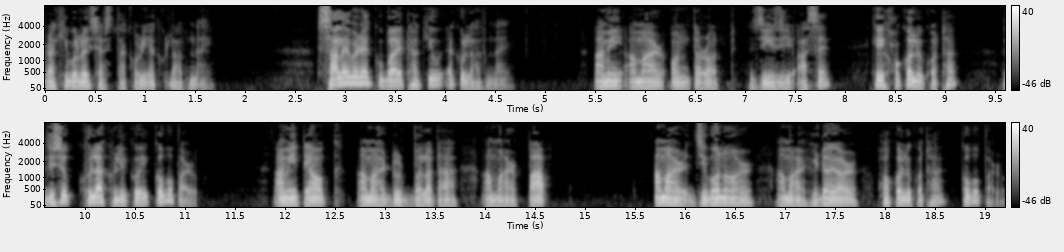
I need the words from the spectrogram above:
ৰাখিবলৈ চেষ্টা কৰি একো লাভ নাই। চালে বেৰে কোবাই থাকিও একো লাভ নাই। আমি আমাৰ অন্তৰত যি যি আছে সেই সকলো কথা যীচুক খোলা খুলিকৈ ক'ব পাৰো। আমি তেওঁক আমাৰ দুৰ্বলতা আমাৰ পাপ আমাৰ জীৱনৰ আমাৰ হৃদয়ৰ সকলো কথা ক'ব পাৰো।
